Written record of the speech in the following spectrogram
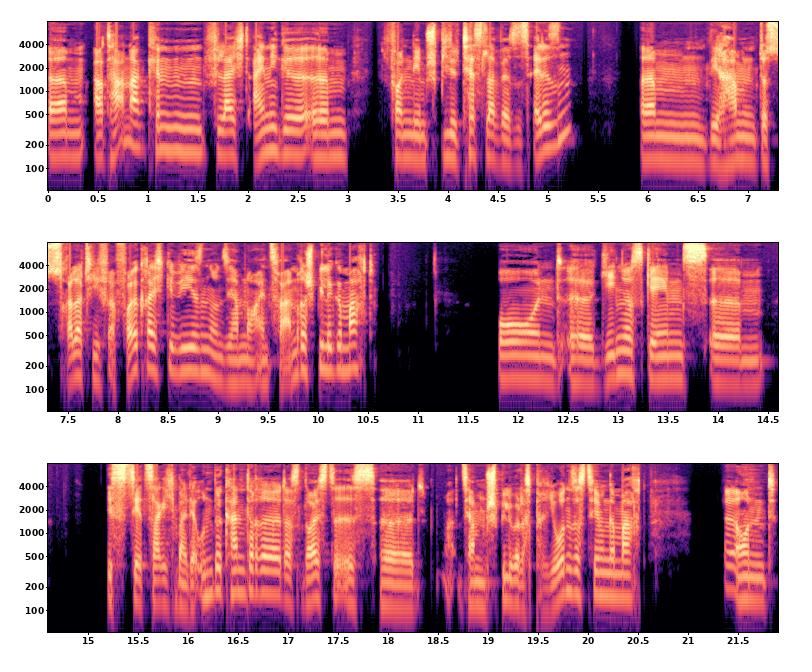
Ähm, Artana kennen vielleicht einige ähm, von dem Spiel Tesla vs. Edison. Ähm, die haben, das ist relativ erfolgreich gewesen und sie haben noch ein, zwei andere Spiele gemacht. Und äh, Genius Games ähm, ist jetzt, sage ich mal, der unbekanntere. Das neueste ist, äh, sie haben ein Spiel über das Periodensystem gemacht. Und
